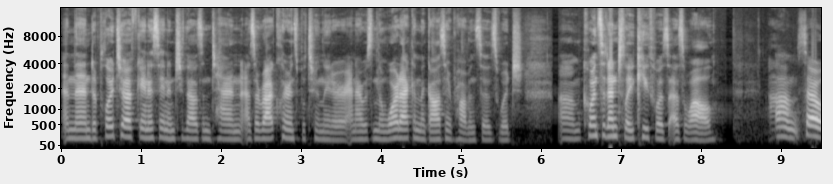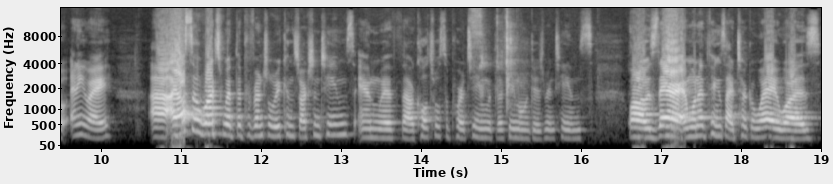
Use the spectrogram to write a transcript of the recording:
and then deployed to Afghanistan in 2010 as a route clearance platoon leader, and I was in the Wardak and the Ghazni provinces, which um, coincidentally Keith was as well. Um, so, anyway, uh, I also worked with the provincial reconstruction teams and with the cultural support team with the female engagement teams while I was there, and one of the things I took away was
